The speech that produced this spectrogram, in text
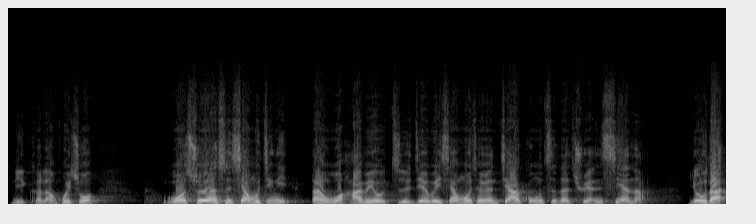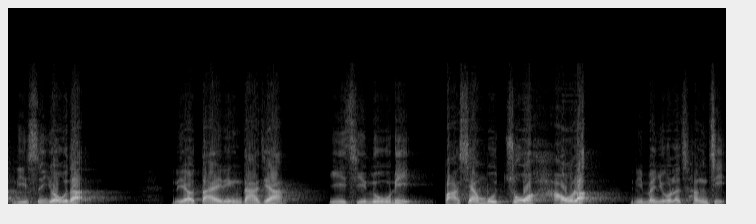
你可能会说，我虽然是项目经理，但我还没有直接为项目成员加工资的权限呢。有的，你是有的。你要带领大家一起努力，把项目做好了，你们有了成绩，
